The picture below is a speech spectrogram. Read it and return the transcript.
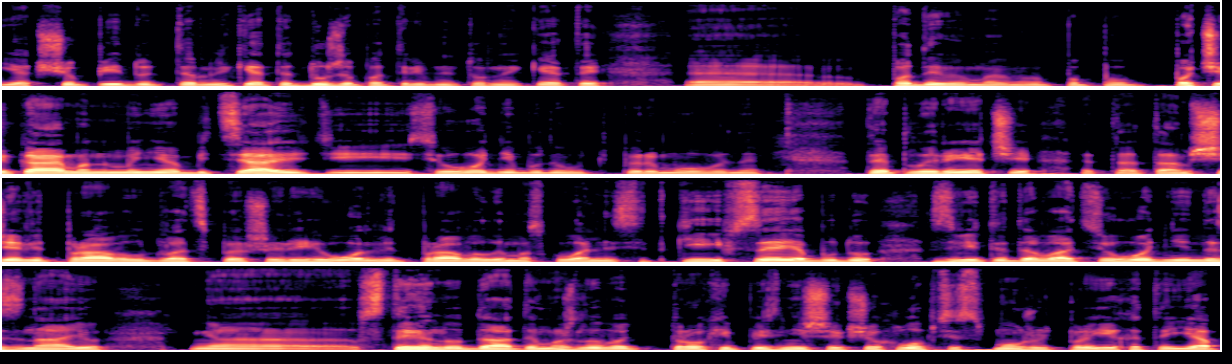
якщо підуть турнікети, дуже потрібні турнікети. Е, Подивимо, по- по- почекаємо, мені обіцяють, і сьогодні будуть перемовини теплі речі. Та, там ще відправили 21 регіон, відправили маскувальні сітки. І все я буду звідти давати. Сьогодні не знаю. е, Встигну дати, можливо, трохи пізніше, якщо хлопці зможуть приїхати, я.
